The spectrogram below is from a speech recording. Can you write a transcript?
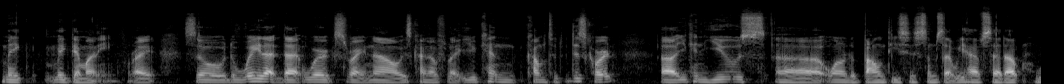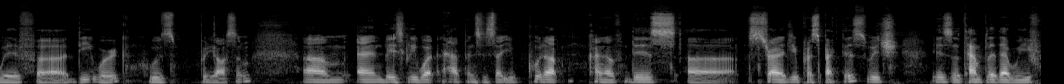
make make their money, right? So the way that that works right now is kind of like you can come to the Discord. Uh, you can use uh, one of the bounty systems that we have set up with uh, Dework, who's pretty awesome. Um, and basically, what happens is that you put up kind of this uh, strategy prospectus, which is a template that we've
